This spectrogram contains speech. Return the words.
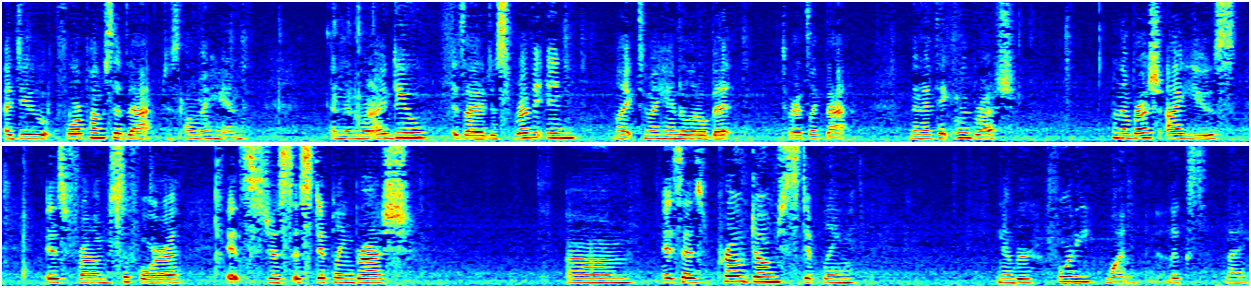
I do four pumps of that just on my hand, and then what I do is I just rub it in like to my hand a little bit to where it's like that. Then I take my brush, and the brush I use is from Sephora. It's just a stippling brush. Um, it says Pro Dome Stippling number 41 and it looks like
